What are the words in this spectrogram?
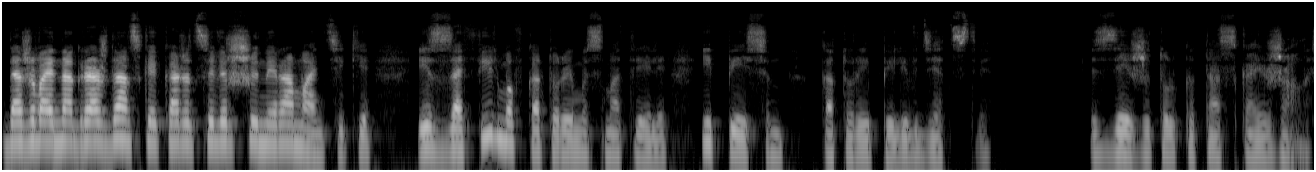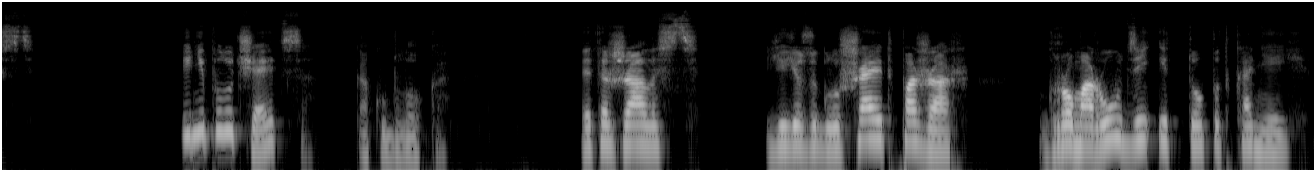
Даже война гражданская кажется вершиной романтики из-за фильмов, которые мы смотрели, и песен, которые пели в детстве. Здесь же только тоска и жалость. И не получается, как у Блока. Эта жалость, ее заглушает пожар, гром орудий и топот коней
